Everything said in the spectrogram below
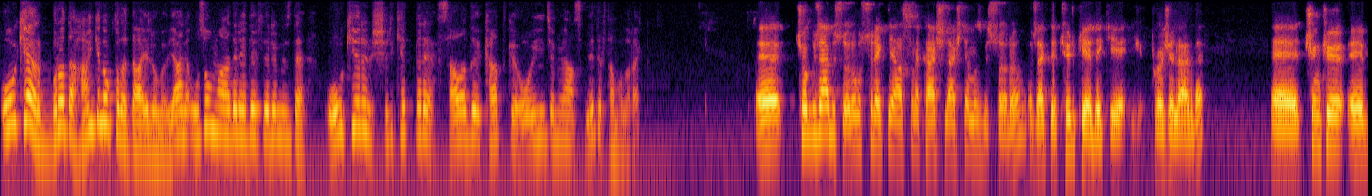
OKR burada hangi noktada dahil oluyor? Yani uzun vadeli hedeflerimizde OKR'ın şirketlere sağladığı katkı, o ince nüans nedir tam olarak? Ee, çok güzel bir soru. Bu sürekli aslında karşılaştığımız bir soru. Özellikle Türkiye'deki projelerde. E, çünkü e,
